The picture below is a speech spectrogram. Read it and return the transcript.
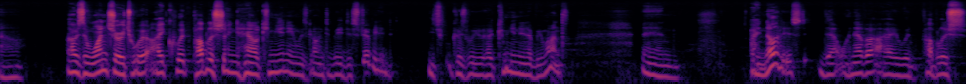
Uh, I was in one church where I quit publishing how communion was going to be distributed each, because we had communion every month. And I noticed that whenever I would publish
